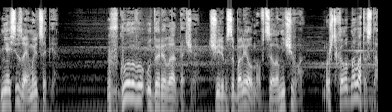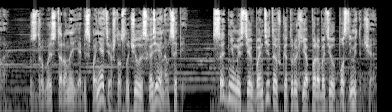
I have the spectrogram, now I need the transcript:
неосязаемые цепи. В голову ударила отдача. Череп заболел, но в целом ничего. Может, холодновато стало. С другой стороны, я без понятия, что случилось с хозяином цепи. С одним из тех бандитов, которых я поработил после Митрича.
